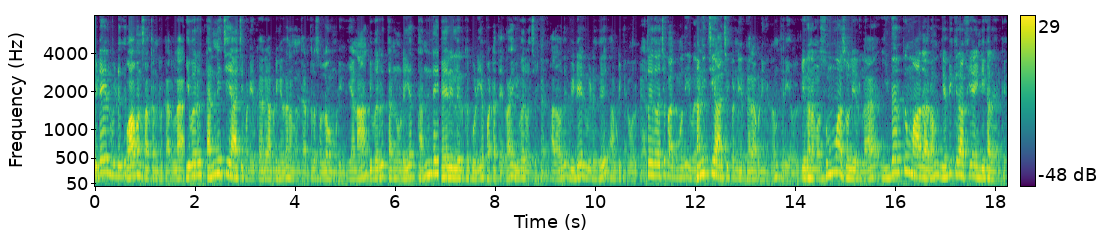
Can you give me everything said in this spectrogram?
விடேல் விடுகு வாவன் சாத்தன் இருக்காருல்ல இவரு தன்னிச்சையை ஆட்சி பண்ணியிருக்காரு அப்படிங்கறத நம்ம இந்த இடத்துல சொல்லவும் முடியும். ஏன்னா இவர் தன்னுடைய தந்தை பேரில் இருக்கக்கூடிய பட்டத்தை தான் இவர் வச்சிருக்காரு. அதாவது விடேல் விடுகு அப்படிங்கிற ஒரு பேர். இதை வச்சு பார்க்கும்போது இவர் தனிச்சு ஆட்சி பண்ணியிருக்காரு அப்படிங்கிறதும் தெரிய வருது. இதை நம்ம சும்மா சொல்லிடல. இதற்கும் ஆதாரம் எபிகிராஃபியா இண்டிகால இருக்கு.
